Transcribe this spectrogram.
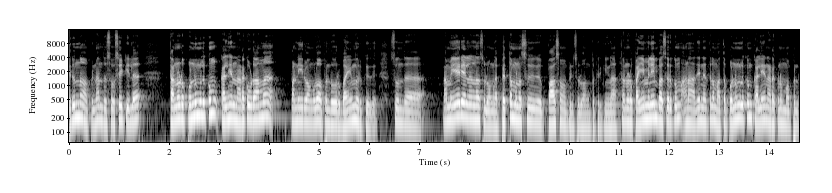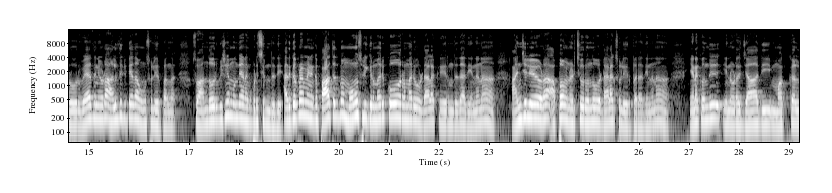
இருந்தான் அப்படின்னா அந்த சொசைட்டியில் தன்னோட பொண்ணுங்களுக்கும் கல்யாணம் நடக்க விடாமல் பண்ணிடுவாங்களோ அப்படின்ற ஒரு பயமும் இருக்குது. ஸோ இந்த நம்ம ஏரியாலலாம் சொல்லுவாங்களே பெத்த மனசு பாசம் அப்படின்னு சொல்லுவாங்க பார்த்துருக்கீங்களா? தன்னோட பையன் மேலேயும் பாசம் இருக்கும் ஆனால் அதே நேரத்தில் மற்ற பொண்ணுங்களுக்கும் கல்யாணம் நடக்கணும் அப்படின்ற ஒரு வேதனையோட அழுதுகிட்டே தான் அவங்க சொல்லியிருப்பாங்க. ஸோ அந்த ஒரு விஷயம் வந்து எனக்கு பிடிச்சிருந்தது. அதுக்கப்புறம் எனக்கு பார்த்ததுமே முகம் சுழிக்கிற மாதிரி கோவற மாதிரி ஒரு டைலாக் இருந்தது. அது என்னென்னா அஞ்சலியோட அப்பாவை நடிச்சவர் வந்து ஒரு டைலாக் சொல்லியிருப்பார். அது என்னென்னா எனக்கு வந்து என்னோட ஜாதி மக்கள்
